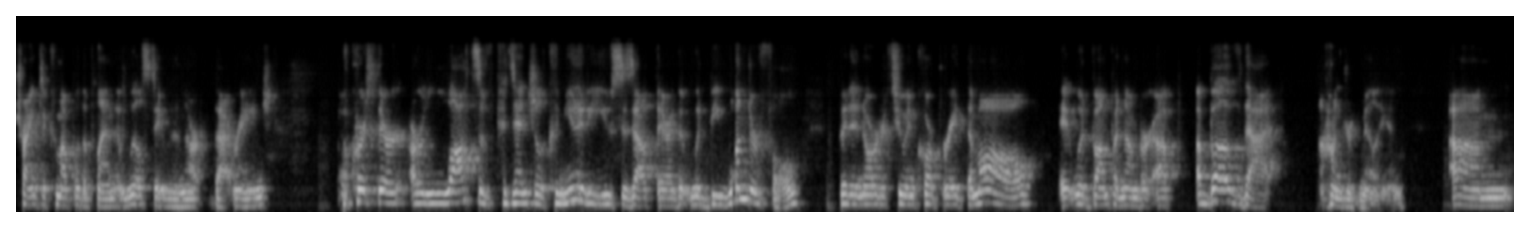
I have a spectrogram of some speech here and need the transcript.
trying to come up with a plan that will stay within our, that range. Of course, there are lots of potential community uses out there that would be wonderful, but in order to incorporate them all, it would bump a number up above that 100 million. Um,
